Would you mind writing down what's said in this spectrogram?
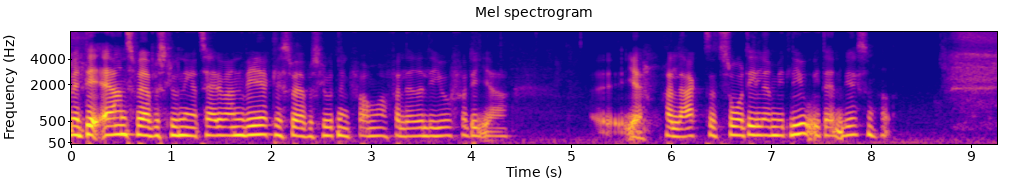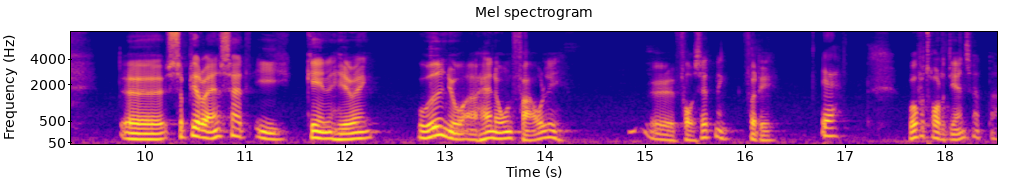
Men det er en svær beslutning at tage. Det var en virkelig svær beslutning for mig at forlade live, fordi jeg øh, ja, har lagt et stort del af mit liv i den virksomhed. Øh, så bliver du ansat i GN Hearing, uden jo at have nogen faglig øh, forudsætning for det. Ja. Hvorfor tror du, de ansatte dig?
